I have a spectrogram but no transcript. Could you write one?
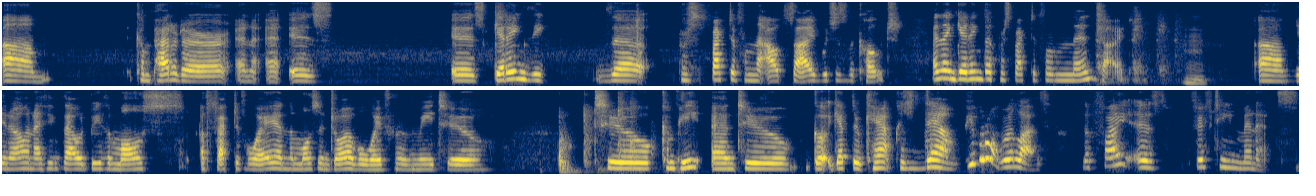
um, competitor and uh, is is getting the the perspective from the outside which is the coach and then getting the perspective from the inside. Hmm. um, you know and i think that would be the most effective way and the most enjoyable way for me to to compete and to go get through camp. Because damn people don't realize the fight is 15 minutes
